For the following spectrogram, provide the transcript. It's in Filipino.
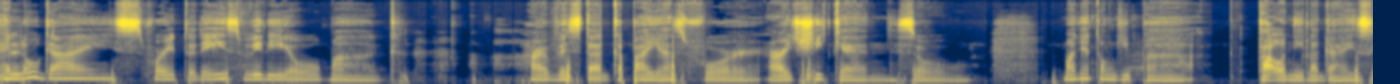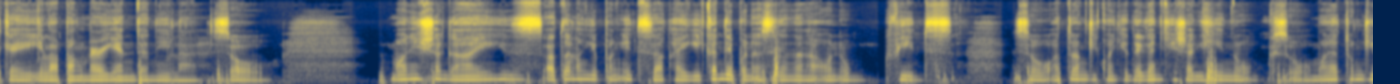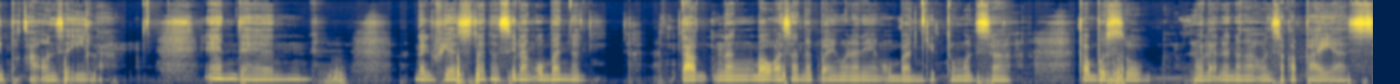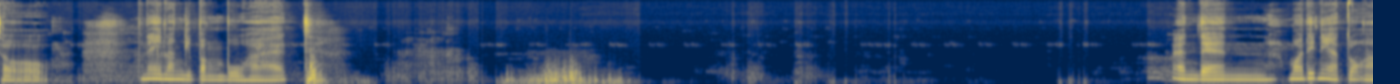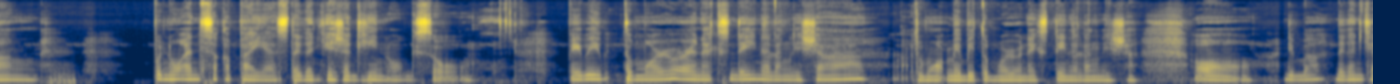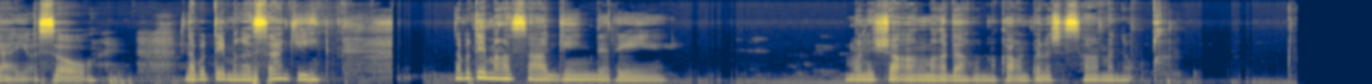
Hello guys! For today's video, mag harvest tag kapayas for our chicken. So, mo itong gipa kaon nila guys kay ila pang merienda nila. So, mo siya guys. Ato lang gipang itsa kay gikan di po na sila nangaon og feeds. So, ato lang gikuan kay dagan kay siya gihinog. So, mo na itong gipakaon sa ila. And then, nagfiesta na silang uban nag tag ng bawasan nagpaingon na niyang uban git tungod sa kabusog. Wala na nangaon sa kapayas. So muna ilang gipang buhat. And then mo din ni ato ang punuan sa kapayas dagan kay siya gihinog. So maybe tomorrow or next day na lang ni siya. Tomorrow, maybe tomorrow next day na lang ni siya. Oo di ba? Dagan kayo. So nabuti mga saging. Nabuti mga saging dere. Mo na siya ang mga dahon. Makaon pa na siya sa manok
